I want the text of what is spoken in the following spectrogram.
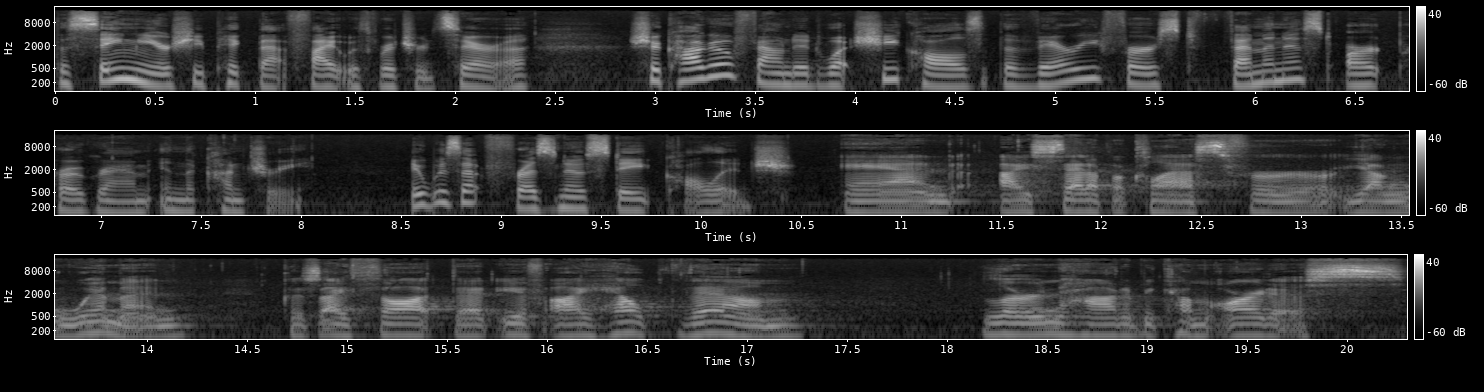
the same year she picked that fight with Richard Serra, Chicago founded what she calls the very first feminist art program in the country. It was at Fresno State College. And I set up a class for young women because I thought that if I helped them learn how to become artists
